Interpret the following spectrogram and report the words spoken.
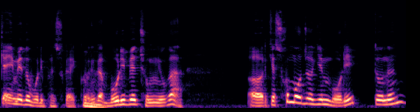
게임에도 몰입할 수가 있고. 음. 그러니까 몰입의 종류가 어 이렇게 소모적인 몰입 또는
